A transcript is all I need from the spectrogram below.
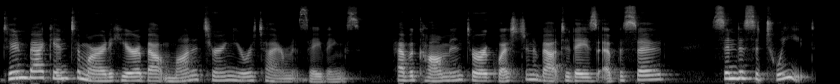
Tune back in tomorrow to hear about monitoring your retirement savings. Have a comment or a question about today's episode? Send us a tweet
